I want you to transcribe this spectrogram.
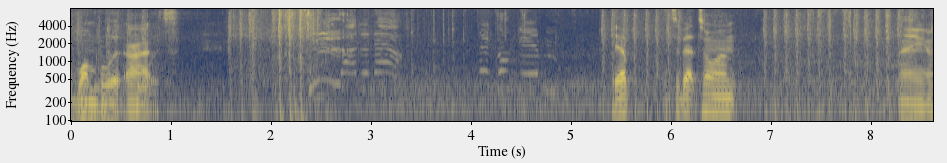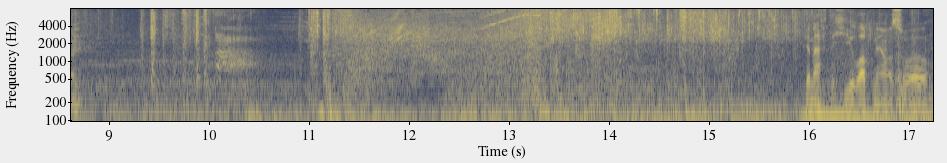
One bullet. Alright. Yep, it's about time. Hang on. Gonna have to heal up now as well.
